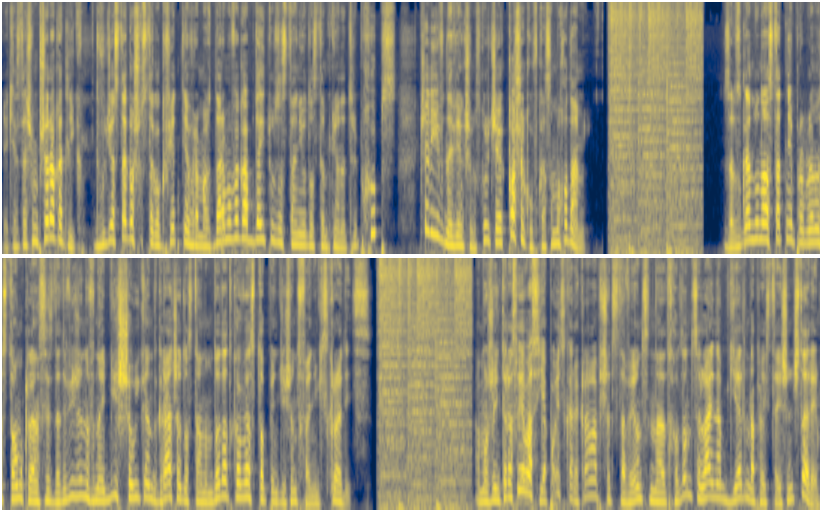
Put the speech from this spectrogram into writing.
Jak jesteśmy przy Rocket League, 26 kwietnia w ramach darmowego update'u zostanie udostępniony tryb Hoops, czyli w największym skrócie koszykówka samochodami. Ze względu na ostatnie problemy z Tom Clancy's The Division, w najbliższy weekend gracze dostaną dodatkowe 150 Phoenix Credits. A może interesuje Was japońska reklama przedstawiająca nadchodzący line-up gier na PlayStation 4?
